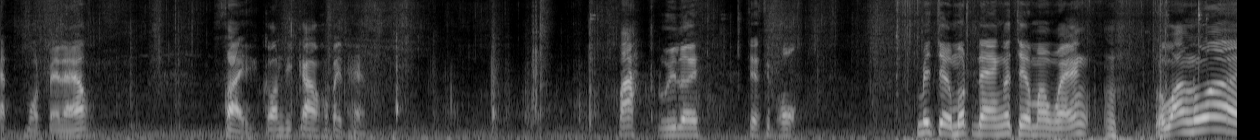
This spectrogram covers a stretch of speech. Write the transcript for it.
8 หมดไปแล้ว ใส่ก้อนที่ 9 เข้าไปแทนไปลุยเลย 76 ไม่เจอมดแดงก็เจอมาแหวงอืมระวังด้วย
